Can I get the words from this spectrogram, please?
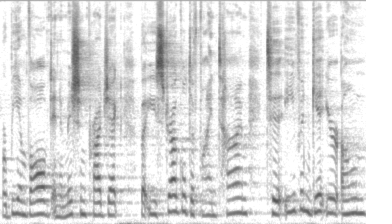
or be involved in a mission project, but you struggle to find time to even get your own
